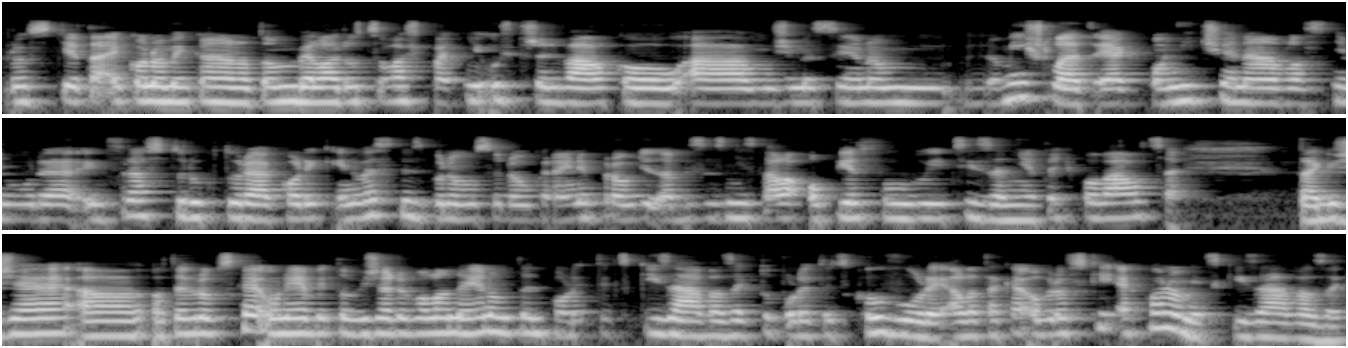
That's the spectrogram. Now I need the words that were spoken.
Prostě ta ekonomika na tom byla docela špatně už před válkou a můžeme si jenom domýšlet, jak poničená vlastně bude infrastruktura, kolik investic bude muset do Ukrajiny proudit, aby se z ní stala opět fungující země teď po válce. Takže od Evropské unie by to vyžadovalo nejenom ten politický závazek, tu politickou vůli, ale také obrovský ekonomický závazek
